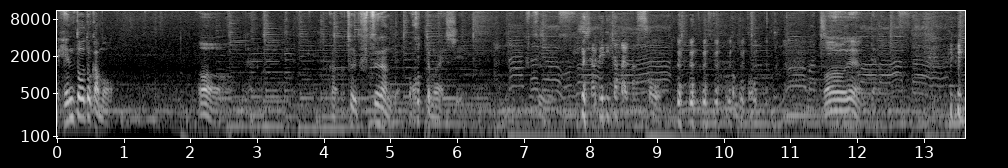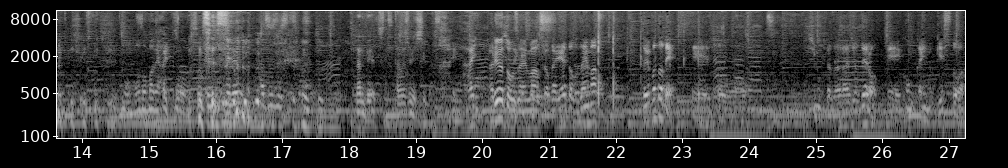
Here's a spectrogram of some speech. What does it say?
返答とかも「ああ」とかそれ普通なんで怒ってもないし。普通に喋り方がそう。もともと「ああね」みたいもま入ってそうそうるはずです、ね、なんでちょっと楽しみにしてください、はい、ありがとうございます。ありがとうございます。ということでえっ、ー、と下北沢ラジオゼロ、えー、今回のゲストは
